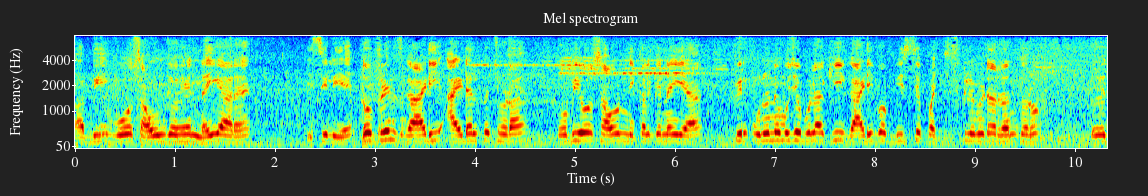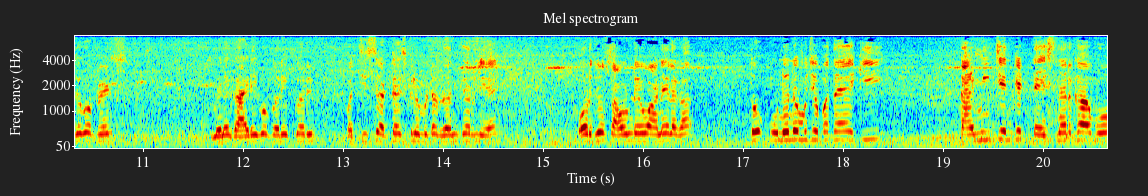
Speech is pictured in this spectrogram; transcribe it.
अभी वो साउंड जो है नहीं आ रहा है, इसीलिए। तो फ्रेंड्स, गाड़ी आइडल पे छोड़ा तो भी वो साउंड निकल के नहीं आया। फिर उन्होंने मुझे बोला कि गाड़ी को 20 से 25 किलोमीटर रन करो। तो ये देखो फ्रेंड्स, मैंने गाड़ी को करीब करीब 25 से 28 किलोमीटर रन कर लिया है और जो साउंड है वो आने लगा। तो उन्होंने मुझे बताया कि टाइमिंग चेन के टेंशनर का वो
